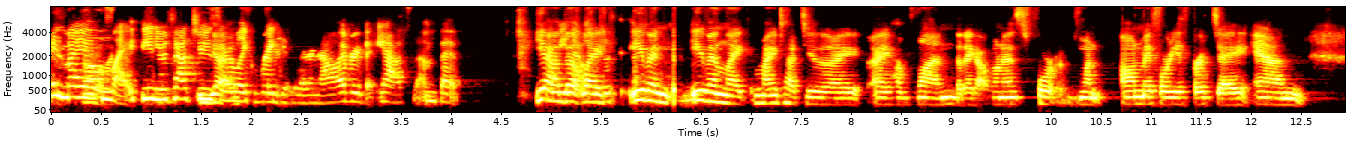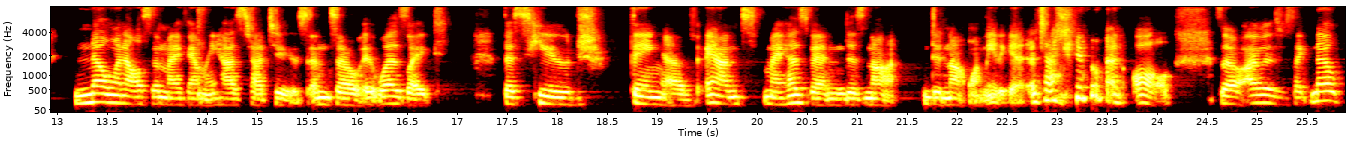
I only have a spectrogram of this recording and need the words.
In my Totally. own life. You know, tattoos Yes. are like regular now. Everybody has them. But Yeah, me, but like just- even even like my tattoo that I I have one that I got when I was four one on my 40th birthday and no one else in my family has tattoos. And so it was like this huge thing of and my husband does not did not want me to get a tattoo at all. So I was just like, nope,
